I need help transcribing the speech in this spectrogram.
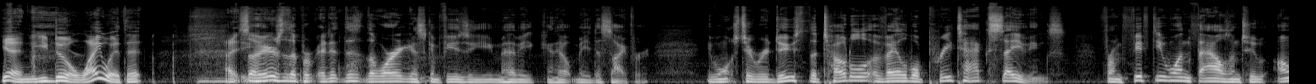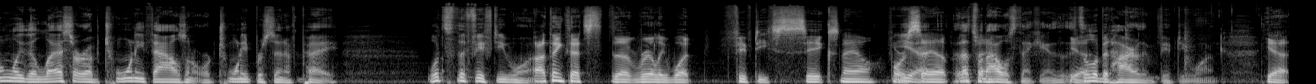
Yeah, and you do away with it. I- So here's the and it, this, the wording is confusing. You maybe can help me decipher. It wants to reduce the total available pre-tax savings from fifty-one thousand to only the lesser of twenty thousand or twenty percent of pay. What's the fifty-one? I think that's the really what fifty six now for a SEP. that's what. I was thinking. It's Yeah. a little bit higher than fifty-one. Yeah,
